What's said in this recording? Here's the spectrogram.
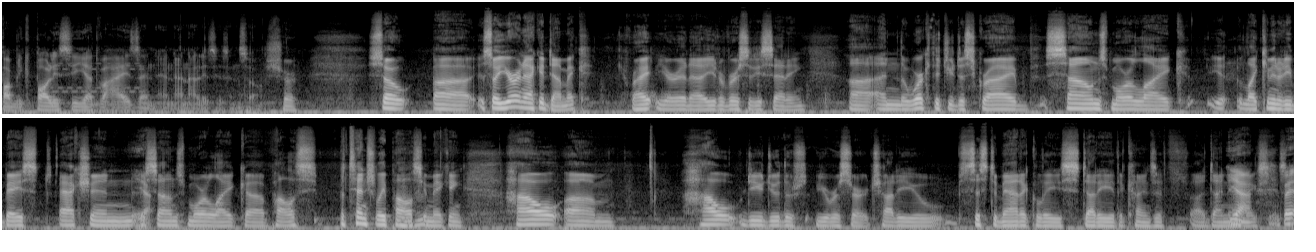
public policy advice and, and analysis and so. on. Sure. So, uh, so you're an academic, right? You're in a university setting, uh, and the work that you describe sounds more like like community-based action. Yeah. It sounds more like uh, policy, potentially policy Mhm. making. How um, how do you do this, your research? How do you systematically study the kinds of uh, dynamics? and But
